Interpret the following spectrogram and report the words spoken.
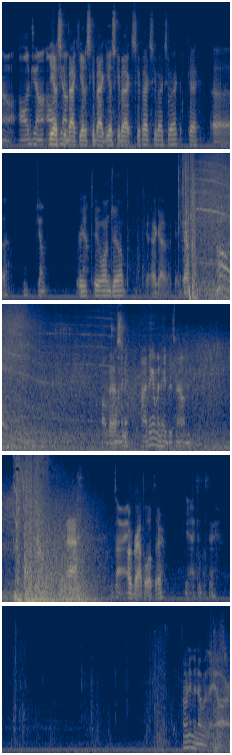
Oh, I'll jump. I'll You gotta scoot back. You gotta scoot back. You gotta scoot back. Scoot back. Scoot back. Scoot back. Okay. Uh, Jump. three, No. two, one, jump. Okay, I got it. Okay, got it. Oh, gonna Nasty. I think I'm gonna hit this mountain. Ah, It's alright. I'll grapple up there. Yeah, come up here. I don't even know where they are.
